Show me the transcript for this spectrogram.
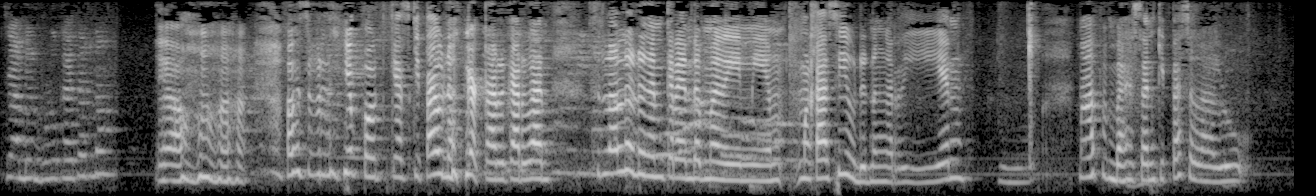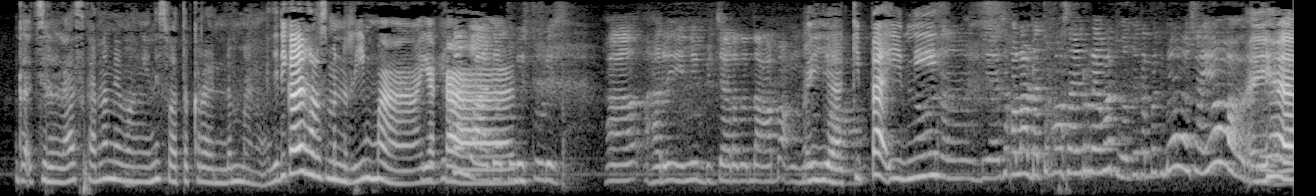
Si ambil bulu ketek dong. Ya, oh sepertinya podcast kita udah nggak karu-karuan. Selalu dengan kerendaman ini. Makasih udah dengerin. Maaf pembahasan kita selalu nggak jelas karena memang ini suatu kerendaman. Jadi kalian harus menerima, ya Kita nggak ada kan? tulis-tulis. Ha- hari ini bicara tentang apa? Enggak. Iya, kita ini Eh, Biasa kalau ada tukang sayur lewat juga kita "Oh, sayur. Iya,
